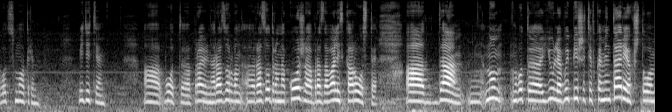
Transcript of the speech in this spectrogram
Вот смотрим. Видите? А, вот, э, правильно, разорван, э, разодрана кожа, образовались коросты. А, да, ну вот, э, Юля, вы пишете в комментариях, что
